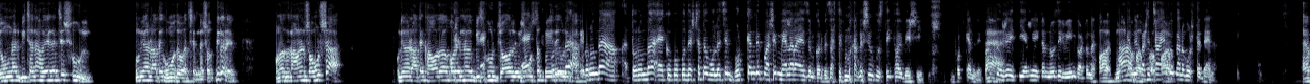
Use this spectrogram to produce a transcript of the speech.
যমুনার বিছানা হয়ে গেছে শুল। উনি আর রাতে ঘুমোতে পারছেন না। সত্যিকারের, ওনার তো নানান সমস্যা। উনি রাতে খাওয়া দাওয়া করেন না বিস্কুট জল এই সমস্ত খেয়ে দিয়ে উনি থাকেন। তরুণদা তরুণদা একক উপদেষ্টা তো বলেছেন ভোট কেন্দ্রের পাশে মেলার আয়োজন করবে যাতে মানুষ উপস্থিত হয় বেশি। ভোট কেন্দ্রে হ্যাঁ। বাংলাদেশের ইতিহাসে এটা নজিরবিহীন ঘটনা। ভোট কেন্দ্রের পাশে চায়ের দোকানও বসতে দেয় না। হ্যাঁ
